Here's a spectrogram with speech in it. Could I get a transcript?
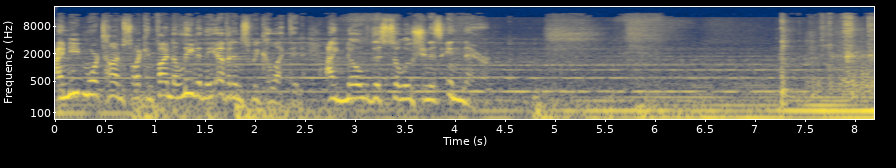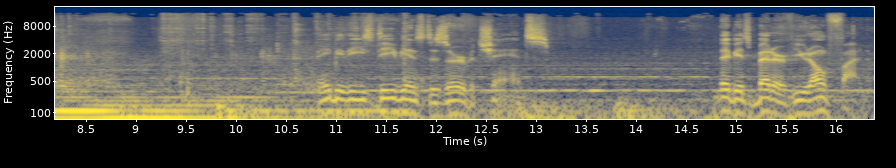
I need more time so I can find a lead in the evidence we collected. I know the solution is in there. maybe these deviants deserve a chance. Maybe it's better if you don't find them.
